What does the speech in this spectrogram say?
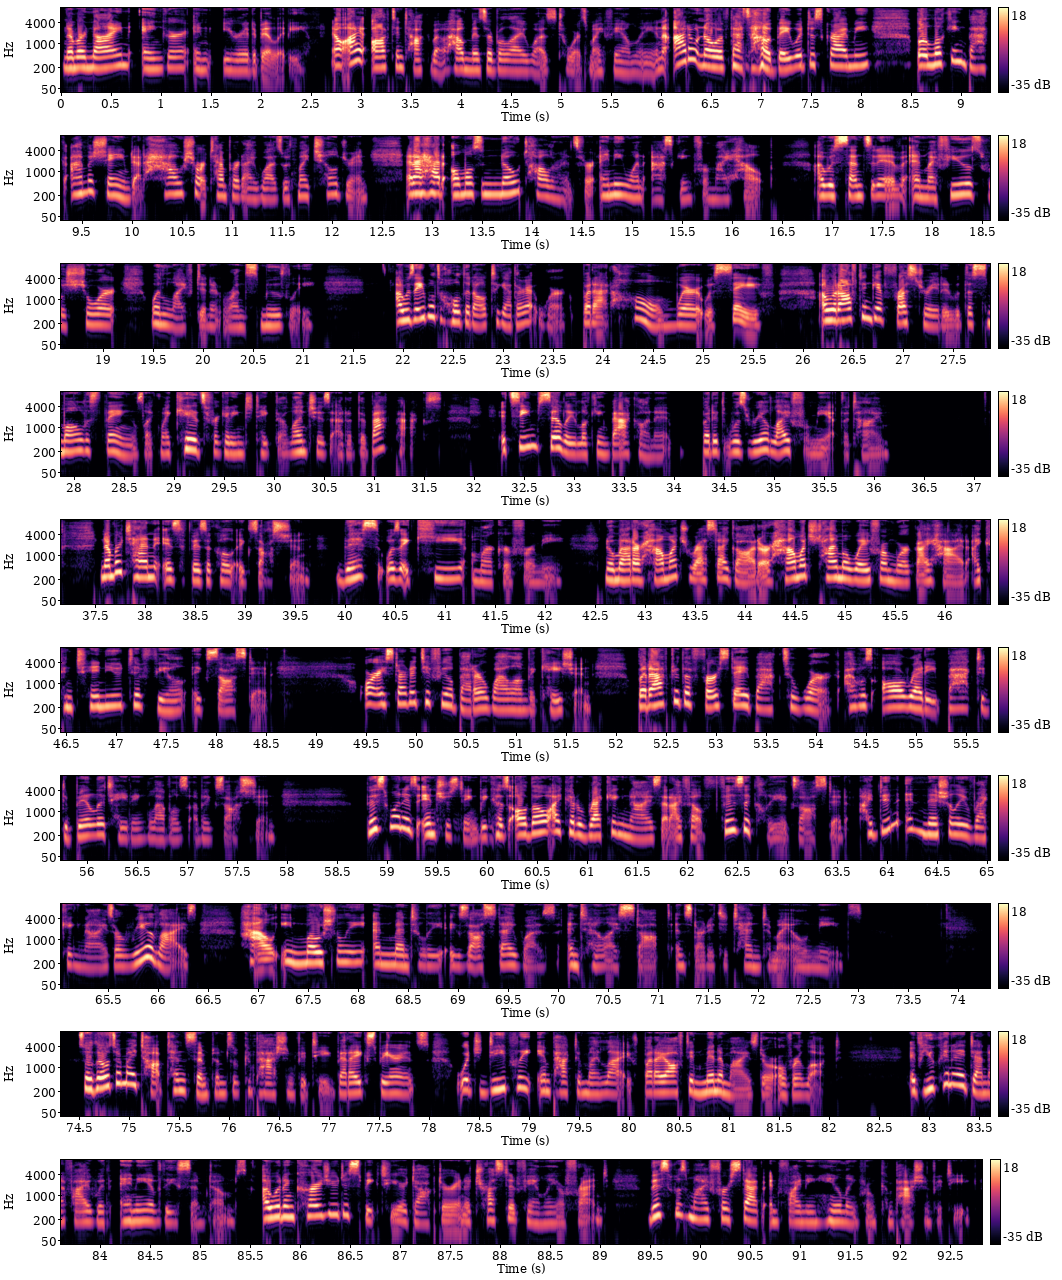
Number nine, anger and irritability. Now, I often talk about how miserable I was towards my family, and I don't know if that's how they would describe me, but looking back, I'm ashamed at how short tempered I was with my children, and I had almost no tolerance for anyone asking for my help. I was sensitive, and my fuse was short when life didn't run smoothly. I was able to hold it all together at work, but at home, where it was safe, I would often get frustrated with the smallest things, like my kids forgetting to take their lunches out of their backpacks. It seems silly looking back on it, but it was real life for me at the time. Number 10 is physical exhaustion. This was a key marker for me. No matter how much rest I got or how much time away from work I had, I continued to feel exhausted. Or I started to feel better while on vacation. But after the first day back to work, I was already back to debilitating levels of exhaustion. This one is interesting because although I could recognize that I felt physically exhausted, I didn't initially recognize or realize how emotionally and mentally exhausted I was until I stopped and started to tend to my own needs. So, those are my top 10 symptoms of compassion fatigue that I experienced, which deeply impacted my life, but I often minimized or overlooked. If you can identify with any of these symptoms, I would encourage you to speak to your doctor and a trusted family or friend. This was my first step in finding healing from compassion fatigue.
